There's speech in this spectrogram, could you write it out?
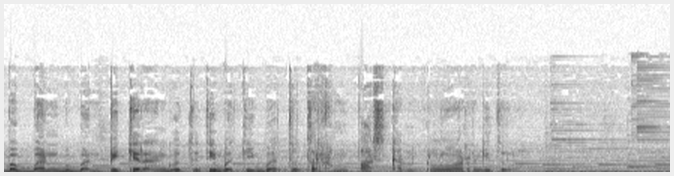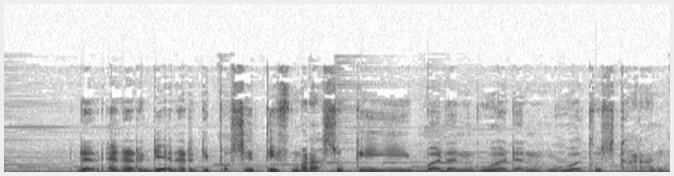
beban-beban pikiran gue tuh tiba-tiba tuh terhempaskan keluar gitu loh. Dan energi-energi positif merasuki badan gue dan gue tuh sekarang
